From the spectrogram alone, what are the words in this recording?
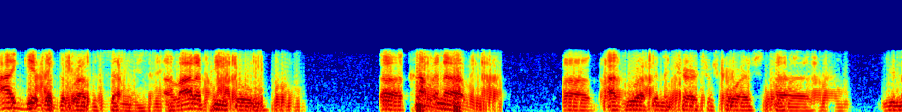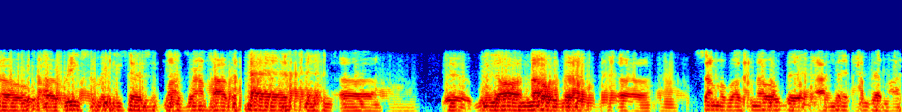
I get what the brother's saying. A lot of people uh, coming up. Uh, I grew up in the church, of course. Uh, you know, uh, recently because my grandfather passed, and uh, we all know that uh, some of us know that I mentioned that my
